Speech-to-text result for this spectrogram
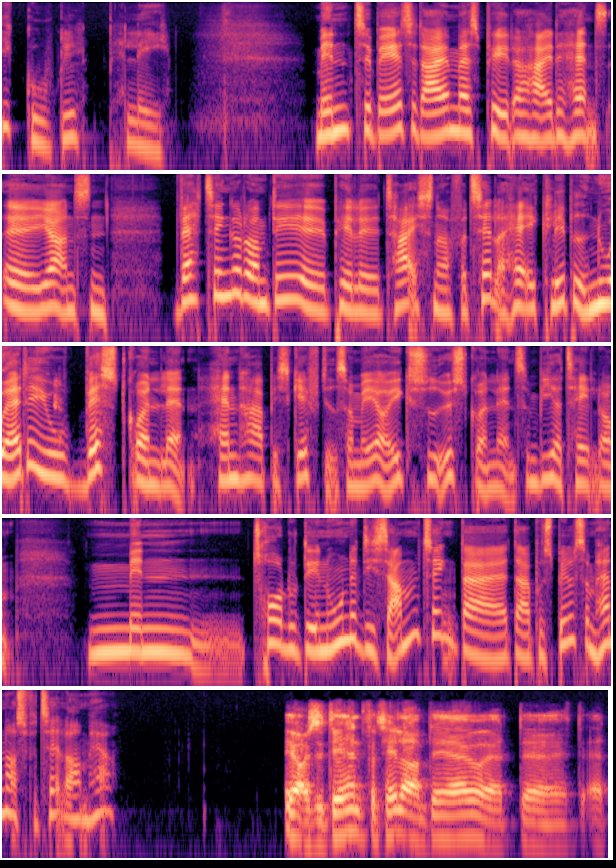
i Google Play. Men tilbage til dig, Mads Peter Heide Hans øh, Jørgensen. Hvad tænker du om det, øh, Pelle Theisner fortæller her i klippet? Nu er det jo Vestgrønland, han har beskæftiget sig med, og ikke Sydøstgrønland, som vi har talt om. Men tror du, det er nogle af de samme ting, der, der er på spil, som han også fortæller om her? Ja, altså det han fortæller om, det er jo, at, øh, at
